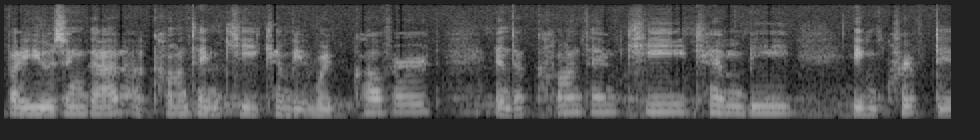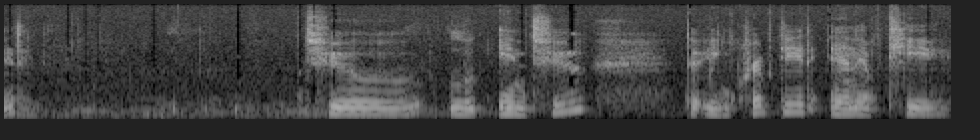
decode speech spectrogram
By using that, a content key can be recovered and the content key can be encrypted to look into the encrypted NFT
